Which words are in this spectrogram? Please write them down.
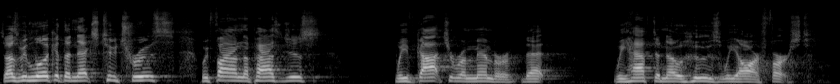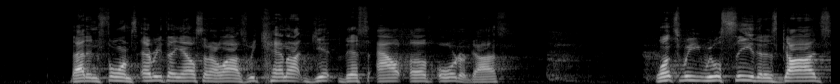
So, as we look at the next two truths we find in the passages, we've got to remember that we have to know whose we are first. That informs everything else in our lives. We cannot get this out of order, guys. Once we will see that as God's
